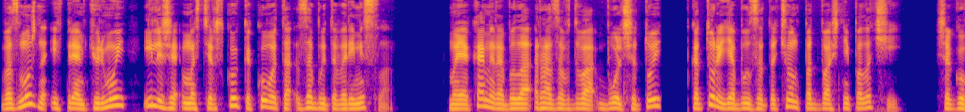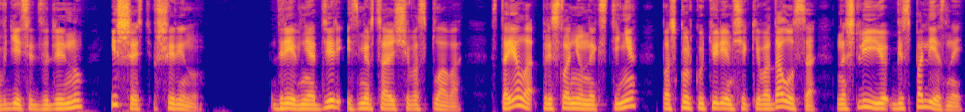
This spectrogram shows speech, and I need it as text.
Возможно, и впрямь тюрьмой или же мастерской какого-то забытого ремесла. Моя камера была раза в два больше той, в которой я был заточен под башней палачей, шагов 10 в длину и 6 в ширину. Древняя дверь из мерцающего сплава стояла прислоненной к стене, поскольку тюремщики Вадалуса нашли ее бесполезной,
